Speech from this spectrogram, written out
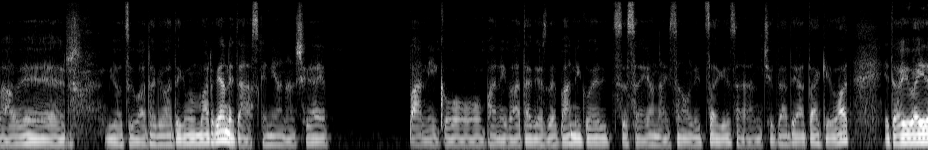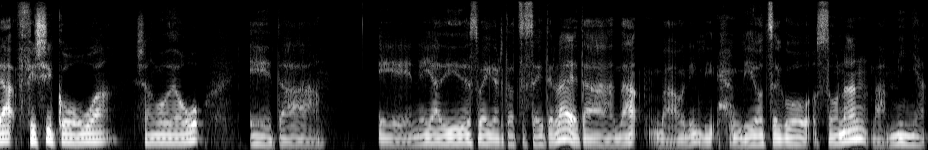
ba, ber, bihotzeko atake batek eman bardian, eta azkenian ansiedade paniko, paniko atake, ez de paniko eritze zaiona izango litzak, ez, antxetate atake bat, eta hori bai da, fisiko gua, esango dugu, eta e, nahi adidez bai gertatzen zaitela, eta da, ba, hori, bihotzeko zonan, ba, mina.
